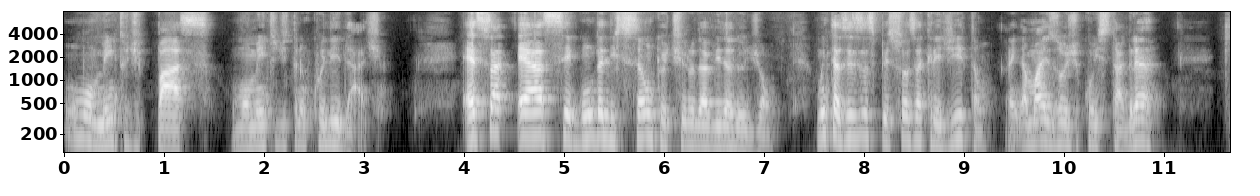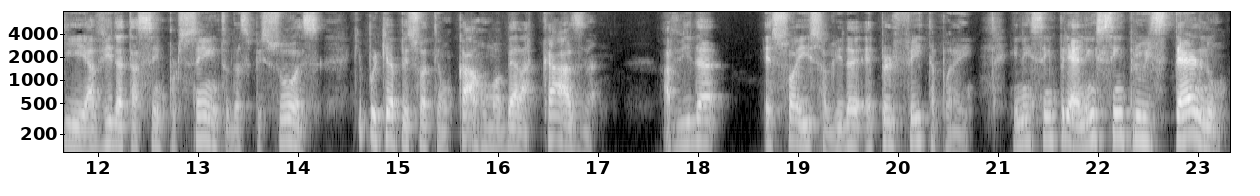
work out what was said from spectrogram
um momento de paz, um momento de tranquilidade. Essa é a segunda lição que eu tiro da vida do John. Muitas vezes as pessoas acreditam, ainda mais hoje com o Instagram, que a vida está 100% das pessoas, que porque a pessoa tem um carro, uma bela casa, a vida é só isso, a vida é perfeita por aí. E nem sempre é, nem sempre o externo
